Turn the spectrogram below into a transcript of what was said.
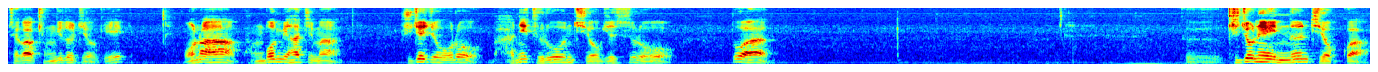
제가 경기도 지역이 워낙 광범위하지만 규제적으로 많이 들어온 지역일수록 또한 그 기존에 있는 지역과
